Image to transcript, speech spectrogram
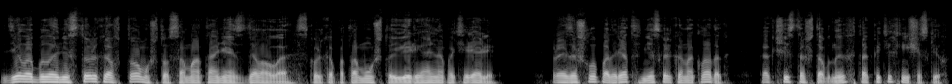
Дело было не столько в том, что сама Таня сделала, сколько потому, что ее реально потеряли. Произошло подряд несколько накладок, как чисто штабных, так и технических.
